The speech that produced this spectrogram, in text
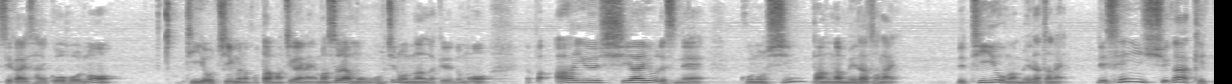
世界最高峰の TO チームなことは間違いない、まあ、それはもうもちろんなんだけれどもやっぱああいう試合をですねこの審判が目立たない。で TO が目立たない。で選手が決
